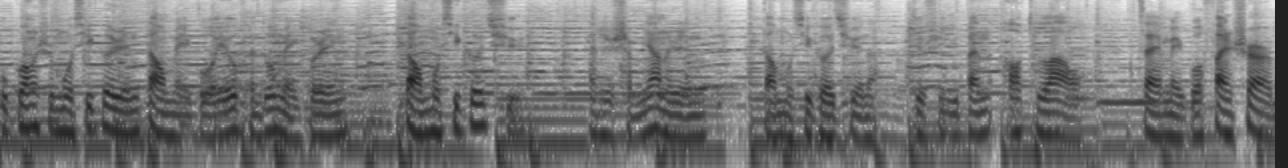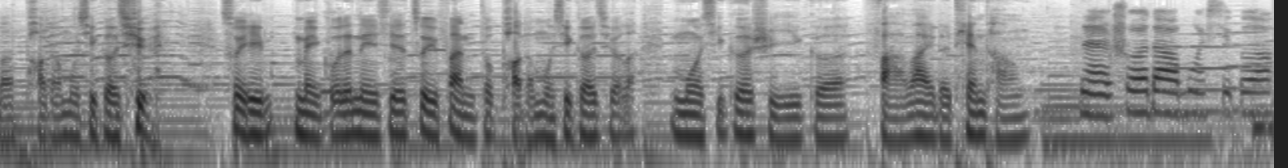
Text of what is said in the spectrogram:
不光是墨西哥人到美国，也有很多美国人到墨西哥去。但是什么样的人到墨西哥去呢？就是一般 outlaw，在美国犯事儿了，跑到墨西哥去，所以美国的那些罪犯都跑到墨西哥去了。墨西哥是一个法外的天堂。那说到墨西哥，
